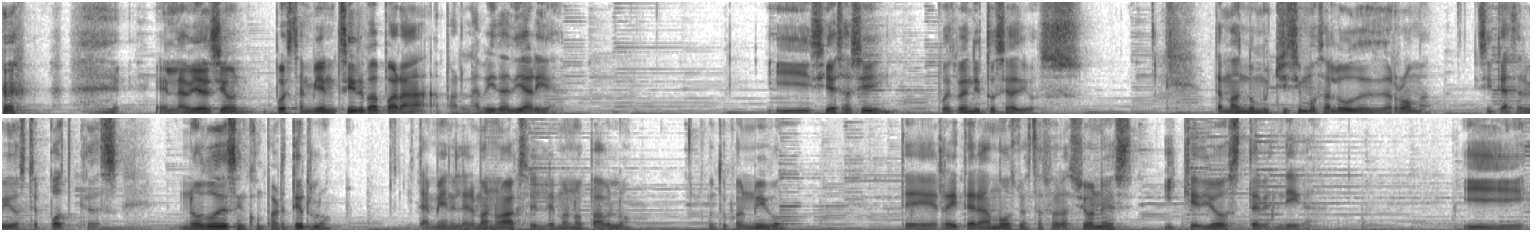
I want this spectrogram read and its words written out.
en la aviación, pues también sirva para, para la vida diaria. Y si es así, pues bendito sea Dios. Te mando muchísimos saludos desde Roma. Si te ha servido este podcast, no dudes en compartirlo. Y también el hermano Axel y el hermano Pablo, junto conmigo, te reiteramos nuestras oraciones y que Dios te bendiga. Y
